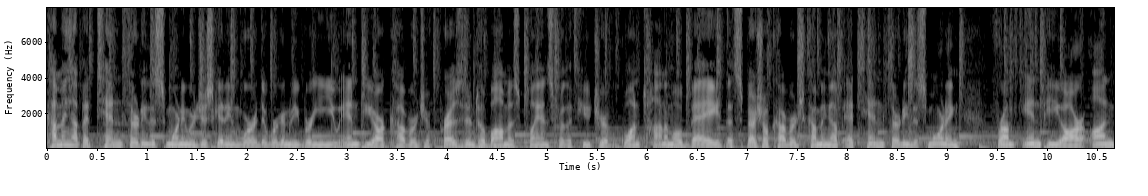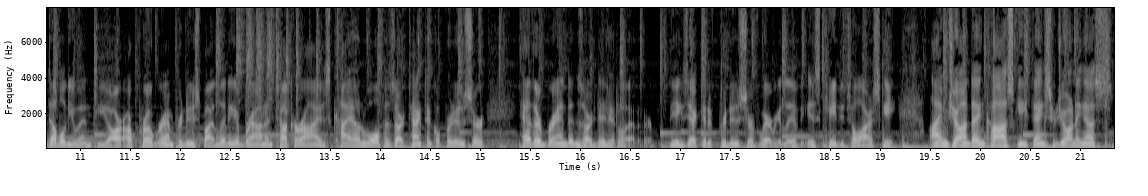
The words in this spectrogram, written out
Coming up at 10:30 this morning, we're just getting word that we're going to be bringing you NPR coverage of President Obama's plans for the future of Guantanamo Bay. That special coverage coming up at 10:30 this morning from NPR on WNPR. Our program produced by Lydia Brown and Tucker Ives. Chion Wolf is our technical producer. Heather Brandon's our digital editor. The executive producer of Where We Live is Catie Talarski. I'm John Dankosky. Thanks for joining us.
